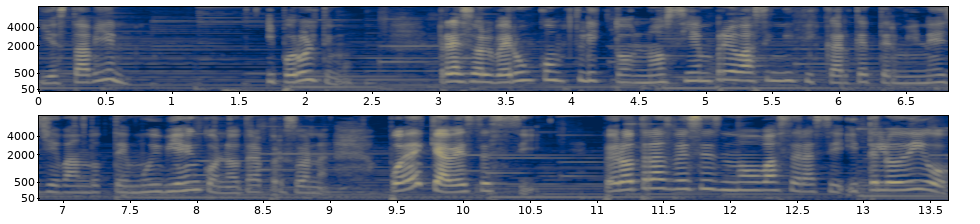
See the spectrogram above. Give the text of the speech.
y está bien. Y por último, resolver un conflicto no siempre va a significar que termines llevándote muy bien con otra persona. Puede que a veces sí, pero otras veces no va a ser así. Y te lo digo,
